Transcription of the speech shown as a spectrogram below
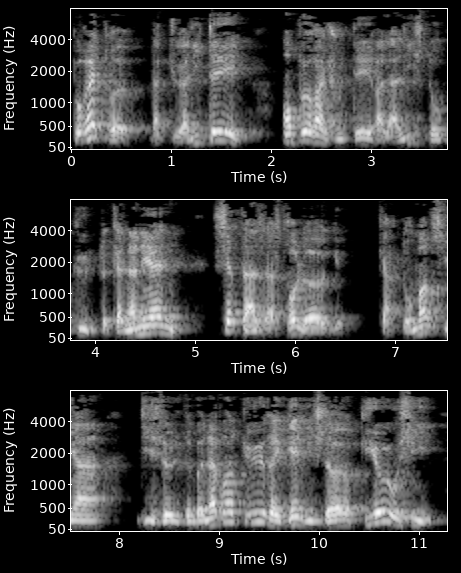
Pour être d'actualité, on peut rajouter à la liste occulte cananéenne certains astrologues, cartomanciens, diseuses de bonne aventure et guérisseurs qui eux aussi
